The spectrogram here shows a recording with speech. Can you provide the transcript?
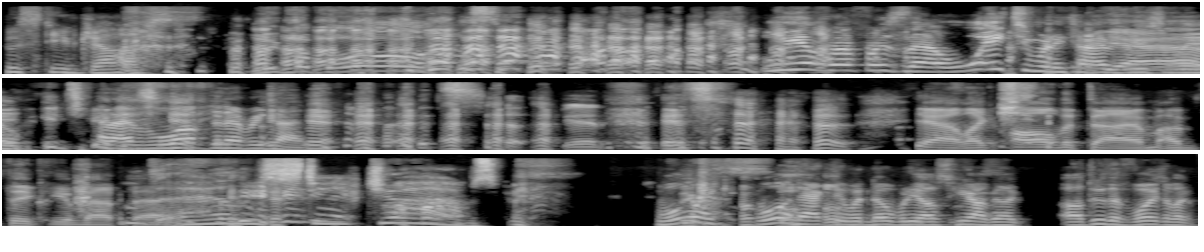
Who's Steve Jobs? Lick my balls. we have referenced that way too many times recently, and I've loved it every time. it's so good. it's yeah, like all the time. I'm thinking about Who the that. hell is Steve Jobs? We'll like we'll enact it with nobody else here. I'll be like, I'll do the voice. I'm like,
